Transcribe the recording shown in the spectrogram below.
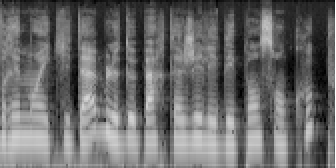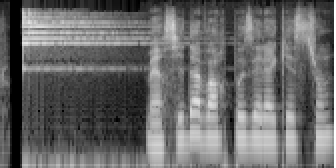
vraiment équitable de partager les dépenses en couple? Merci d'avoir posé la question.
